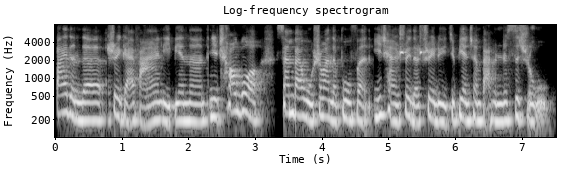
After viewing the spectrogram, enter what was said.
拜登的税改法案里边呢，你超过三百五十万的部分，遗产税的税率就变成百分之四十五。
